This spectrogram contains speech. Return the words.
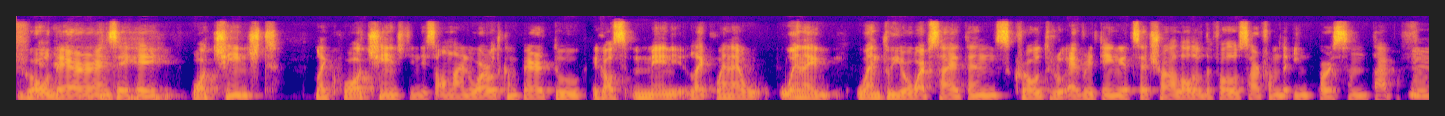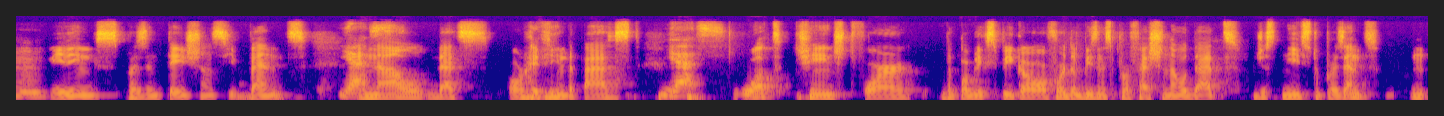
go there and say, hey, what changed? Like what changed in this online world compared to because many like when I when I went to your website and scrolled through everything, etc. A lot of the photos are from the in-person type of mm. meetings, presentations, events. Yes. And now that's already in the past. Yes. What changed for the public speaker or for the business professional that just needs to present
